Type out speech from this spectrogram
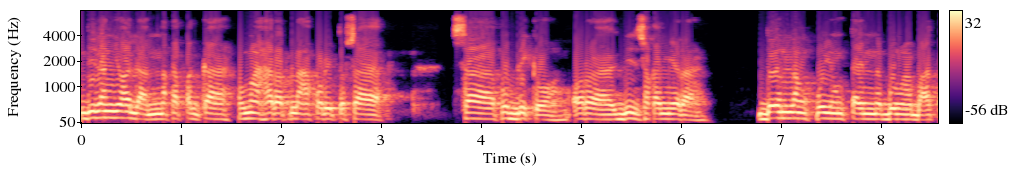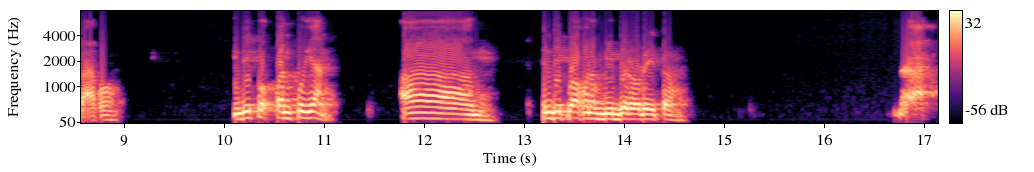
hindi lang nyo alam na kapag ka humaharap na ako rito sa sa publiko or uh, din sa kamera, doon lang po yung time na bumabata ako. Hindi po, pan po yan. Um, hindi po ako nagbibiro rito. Na,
